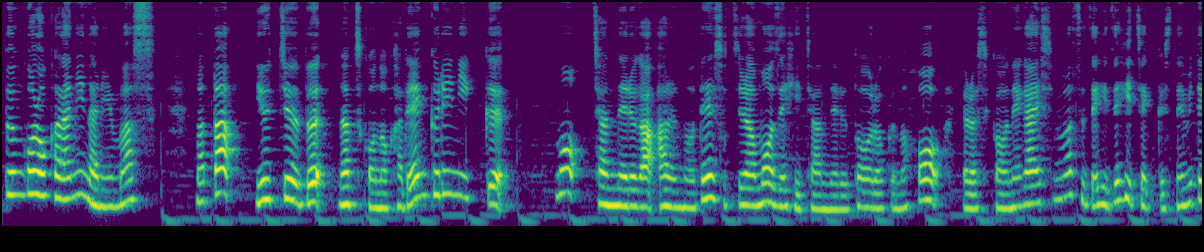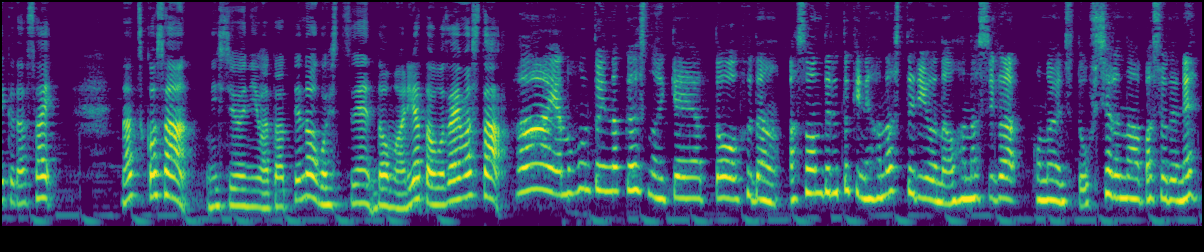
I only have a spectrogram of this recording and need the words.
分頃からになります。また YouTube 夏子の家電クリニックもチャンネルがあるので、そちらもぜひチャンネル登録の方よろしくお願いします。ぜひぜひチェックしてみてください。夏子さん、2週にわたってのご出演どうもありがとうございました。はい、あの、本当に仲良しの池谷と普段遊んでる時に話してるようなお話が、このようにちょっとオフィシャルな場所でね、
